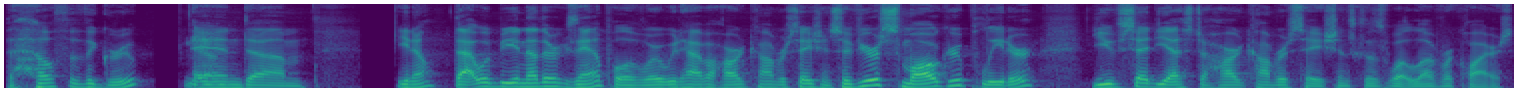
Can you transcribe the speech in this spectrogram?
the health of the group. Yeah. And um, you know that would be another example of where we'd have a hard conversation. So if you're a small group leader, you've said yes to hard conversations because it's what love requires.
